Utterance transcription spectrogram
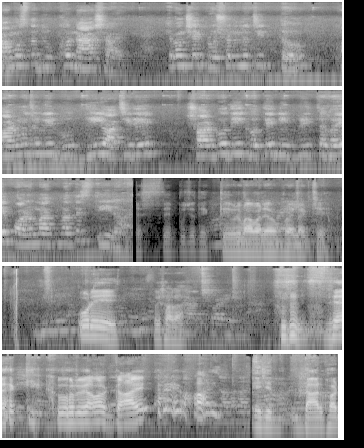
সমস্ত দুঃখ নাশ হয় এবং সেই প্রসন্ন চিত্ত কর্মযোগীর বুদ্ধি অচিরে সর্বদিক হতে নিবৃত্ত হয়ে পরমাত্মাতে স্থির হয়। পুজো দেখতে ওরে বাবারে আমার ভয় লাগছে। ওরে ওই সরা দেখ কি করবে আমার গায়ে। এই যে দ্বার ঘট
